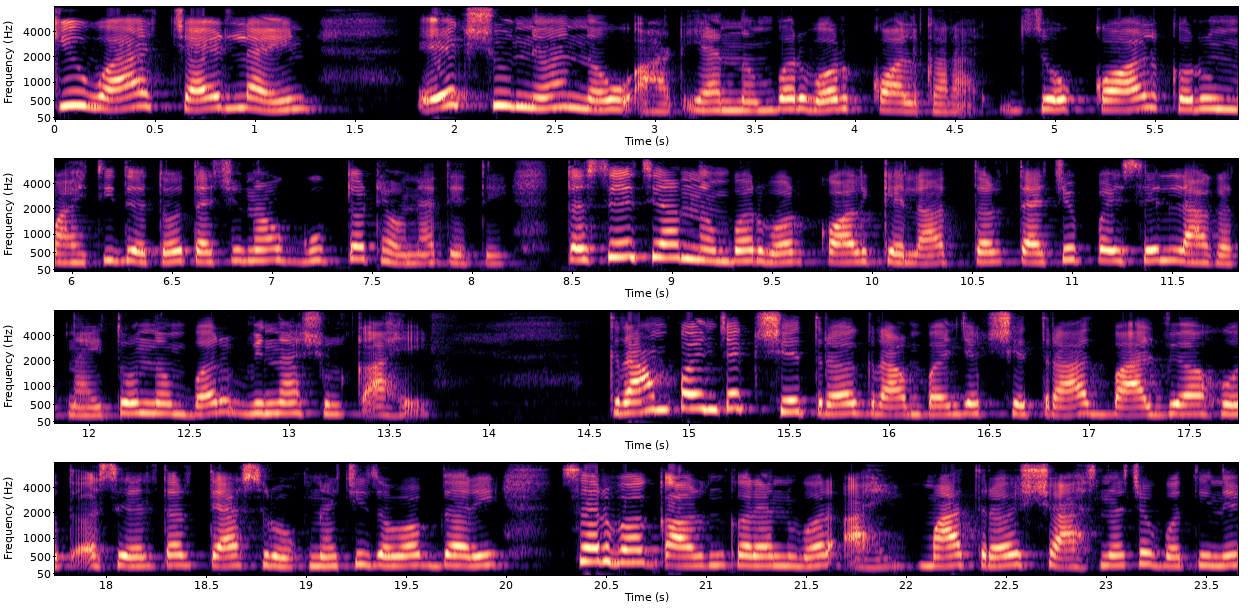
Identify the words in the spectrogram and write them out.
किंवा चाइल्डलाईन एक शून्य नऊ आठ या नंबरवर कॉल करा. जो कॉल करून माहिती देतो त्याचे नाव गुप्त ठेवण्यात येते. तसेच या नंबरवर कॉल केला तर त्याचे पैसे लागत नाही. तो नंबर विनाशुल्क आहे. ग्रामपंचायत क्षेत्र ग्रामपंचायत क्षेत्रात बालविवाह होत असेल तर त्यास रोखण्याची जबाबदारी सर्व गावकऱ्यांवर आहे. मात्र शासनाच्या वतीने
